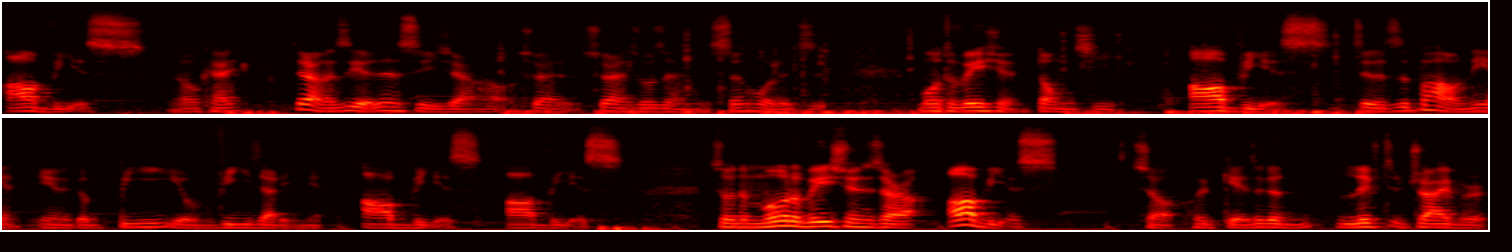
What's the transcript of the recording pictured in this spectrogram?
obvious。OK，这两个字也认识一下哈，虽然虽然说是很生活的字，motivation 动机，obvious 这个字不好念，因为有个 b 有 v 在里面，obvious obvious。So the motivations are obvious，so 会给这个 Lyft driver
